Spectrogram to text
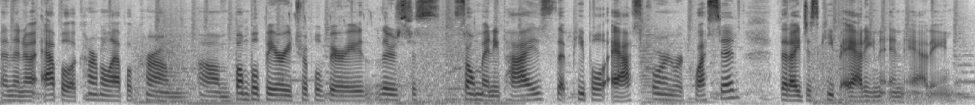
and then an apple, a caramel apple crumb, um, bumbleberry, tripleberry. There's just so many pies that people ask for and requested that I just keep adding and adding.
